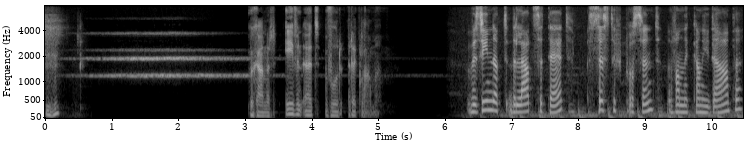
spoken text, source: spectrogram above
Mhm. We gaan er even uit voor reclame. We zien dat de laatste tijd 60% van de kandidaten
